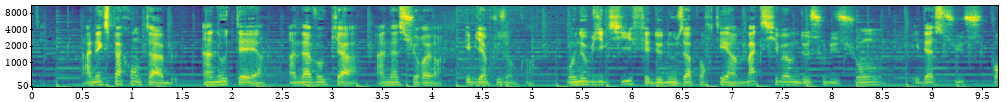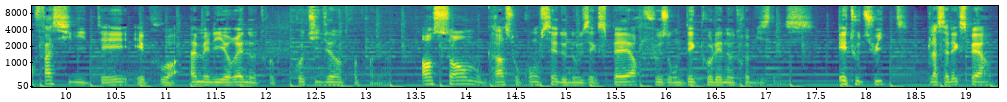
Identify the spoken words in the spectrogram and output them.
Un expert comptable, un notaire, un avocat, un assureur et bien plus encore. Mon objectif est de nous apporter un maximum de solutions et d'astuces pour faciliter et pour améliorer notre quotidien d'entrepreneur. Ensemble, grâce aux conseils de nos experts, faisons décoller notre business. Et tout de suite, place à l'expert.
